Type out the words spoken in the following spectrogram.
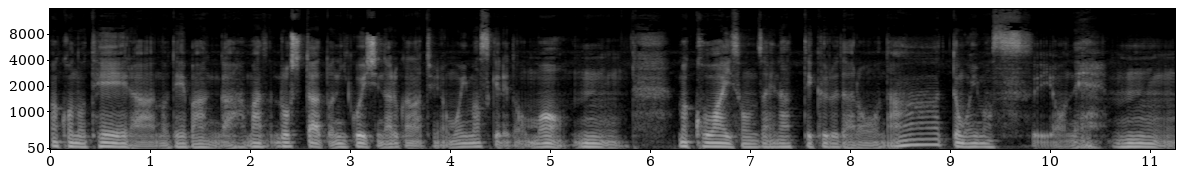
まあ、このテイラーの出番が、まあ、ロシターとニコイチになるかなというふうに思いますけれども、うん。まあ、怖い存在になってくるだろうなって思いますよね。うん。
